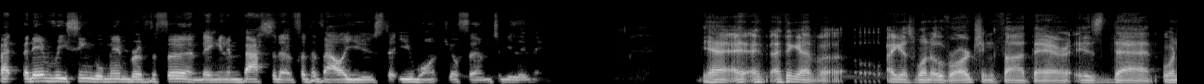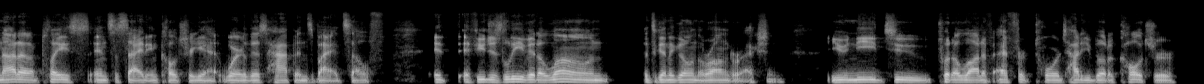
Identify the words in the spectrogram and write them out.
but but every single member of the firm being an ambassador for the values that you want your firm to be living. Yeah, I, I, think I have a, I guess one overarching thought there is that we're not at a place in society and culture yet where this happens by itself. It, if you just leave it alone, it's going to go in the wrong direction. You need to put a lot of effort towards how do you build a culture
